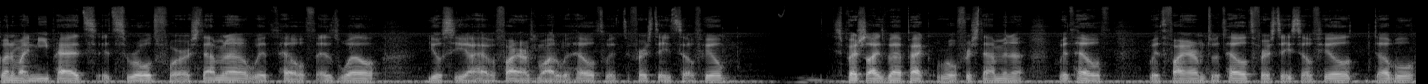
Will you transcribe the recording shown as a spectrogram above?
Going to my knee pads, it's rolled for stamina with health as well. You'll see I have a firearms model with health with the first aid self heal. Specialized backpack, roll for stamina with health, with firearms with health, first aid self heal, double.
